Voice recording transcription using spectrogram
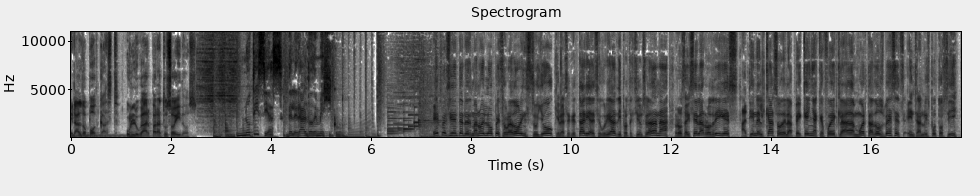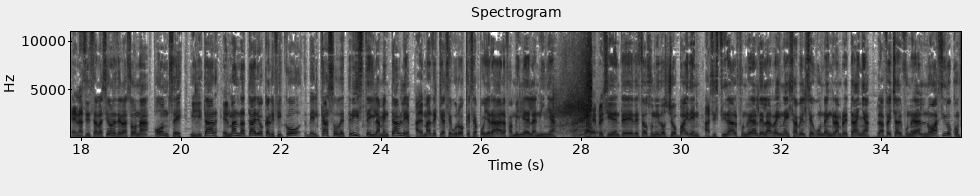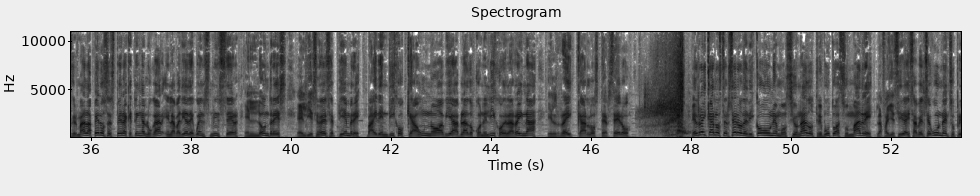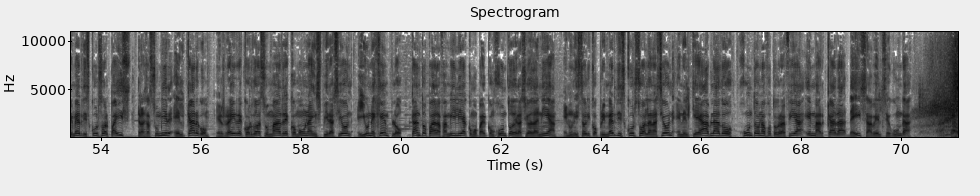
Heraldo Podcast, un lugar para tus oídos. Noticias del Heraldo de México. El presidente Andrés Manuel López Obrador instruyó que la secretaria de Seguridad y Protección Ciudadana, Rosa Isela Rodríguez, atienda el caso de la pequeña que fue declarada muerta dos veces en San Luis Potosí, en las instalaciones de la zona 11 militar. El mandatario calificó el caso de triste y lamentable, además de que aseguró que se apoyará a la familia de la niña. El presidente de Estados Unidos, Joe Biden, asistirá al funeral de la reina Isabel II en Gran Bretaña. La fecha del funeral no ha sido confirmada, pero se espera que tenga lugar en la abadía de Westminster, en Londres, el 19 de septiembre. Biden dijo que aún no había hablado con el hijo de la reina, el rey Carlos III. El rey Carlos III dedicó un emocionado tributo a su madre, la fallecida Isabel II, en su primer discurso al país tras asumir el cargo. El rey recordó a su madre como una inspiración y un ejemplo, tanto para la familia como para el conjunto de la ciudadanía, en un histórico primer discurso a la nación en el que ha hablado junto a una fotografía enmarcada de Isabel II.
